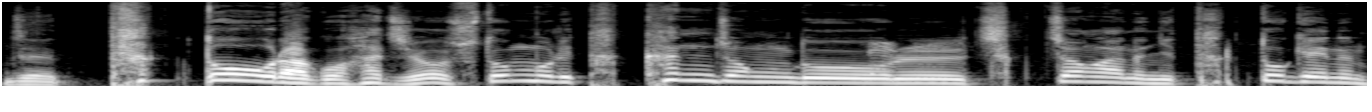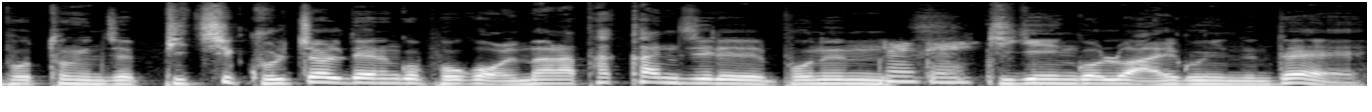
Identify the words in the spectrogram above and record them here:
이제 탁도라고 하죠. 수돗물이 탁한 정도를 네네. 측정하는 이 탁도계는 보통 이제 빛이 굴절되는 거 보고 얼마나 탁한지를 보는 네네. 기계인 걸로 알고 있는데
